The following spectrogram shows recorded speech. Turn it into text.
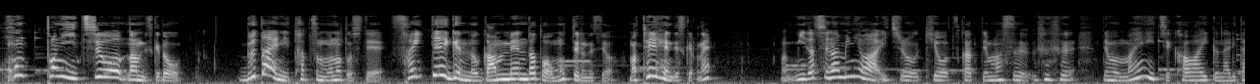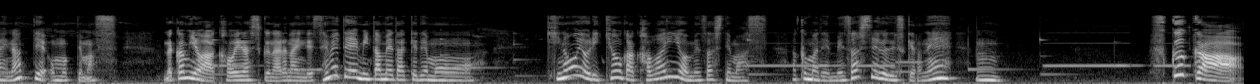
本当に一応なんですけど、舞台に立つものとして最低限の顔面だとは思ってるんですよ。まあ、底辺ですけどね。まあ、身だしなみには一応気を使ってます。ふふ。でも毎日可愛くなりたいなって思ってます。中身は可愛らしくならないんで、せめて見た目だけでも、昨日より今日が可愛いを目指してます。あくまで目指してるですけどね。うん。服か。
